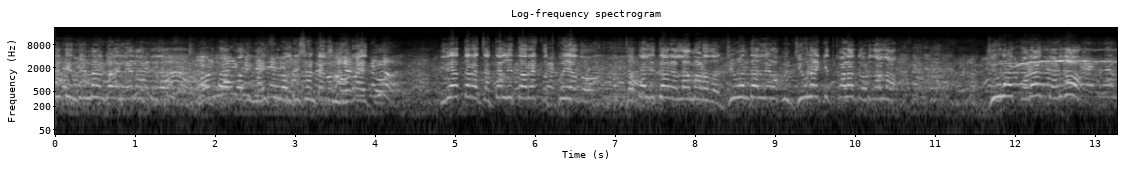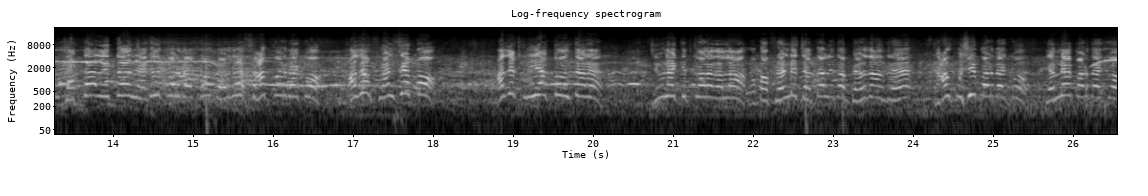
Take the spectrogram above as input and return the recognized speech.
ಈ ದಿನಗಳಲ್ಲಿ ಏನಾಗ್ತಿದೆ? ನೋಡ್ತಾ ಇರ್ಬೋದು ಮೈಸೂರು ಮೈಸೂರಲ್ಲಿ ರೀಸೆಂಟಾಗಿ ಒಂದು ನೋಡ್ರಾಯ್ತು ಇದೇ ಥರ ಜೊತೆಲಿದ್ದವ್ರೆ ಕುಯ್ಯೋದು ಎಲ್ಲ ಮಾಡೋದು. ಜೀವನದಲ್ಲಿ ಒಬ್ಬ ಜೀವನ ಕಿತ್ಕೊಳ್ಳೋದು ದೊಡ್ಡದಲ್ಲ. ಜೀವನ ಕೊಡೋದು ದೊಡ್ಡದು. ಜೊತೆಲಿದ್ದು ಹೆಗಲು ಕೊಡಬೇಕು ದೊಡ್ಡದ್ರೆ ಸಾಥ್ ಕೊಡಬೇಕು ಅದು ಫ್ರೆಂಡ್ಶಿಪ್ಪು ಅದಕ್ಕೆ ನಿಯತ್ತು ಅಂತಾರೆ. ಜೀವನ ಕಿತ್ಕೊಳ್ಳೋದಲ್ಲ. ಒಬ್ಬ ಫ್ರೆಂಡ್ ಜೊತೆಲಿದ್ದ ಬೆಳೆದ ಅಂದರೆ ನಾವು ಖುಷಿ ಪಡಬೇಕು, ಹೆಮ್ಮೆ ಪಡಬೇಕು.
